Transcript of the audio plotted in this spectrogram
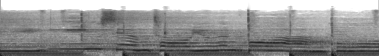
心向草原广阔。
